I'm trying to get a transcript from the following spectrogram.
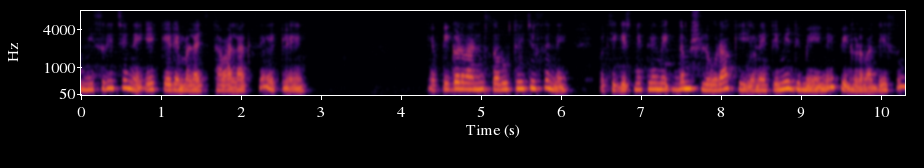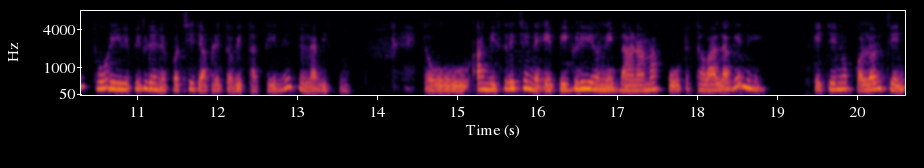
મિશ્રી છે ને એ કેરેમલાઇઝ થવા લાગશે એટલે એ પીગળવાનું શરૂ થઈ જશે ને, પછી ગેસની ફ્લેમ એકદમ સ્લો રાખી અને ધીમે ધીમે એને પીગળવા દેશું. થોડી એવી પીગળે ને પછી જ આપણે તવેથાથી એને ચલાવીશું. તો આ મિશ્રી છે ને, એ પીગળી અને દાણામાં કોટ થવા લાગે ને, કે જેનો કલર ચેન્જ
